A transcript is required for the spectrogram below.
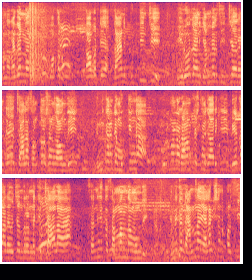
మన రవీణ గారు ఒకరు. కాబట్టి దాన్ని గుర్తించి ఈ రోజు ఆయనకి ఎమ్మెల్సీ ఇచ్చారంటే చాలా సంతోషంగా ఉంది. ఎందుకంటే ముఖ్యంగా కురుగొండ రామకృష్ణ గారికి బీదా రవిచంద్రన్నకి చాలా సన్నిహిత సంబంధం ఉంది. ఎందుకంటే అన్న ఎలక్షన్ ప్రతి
